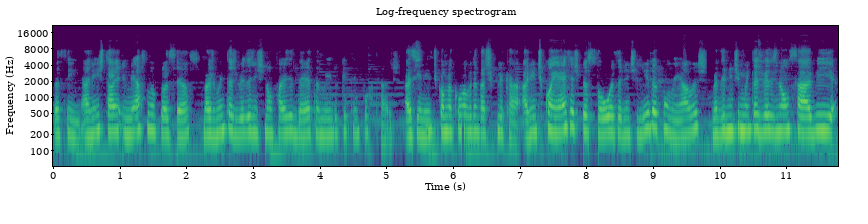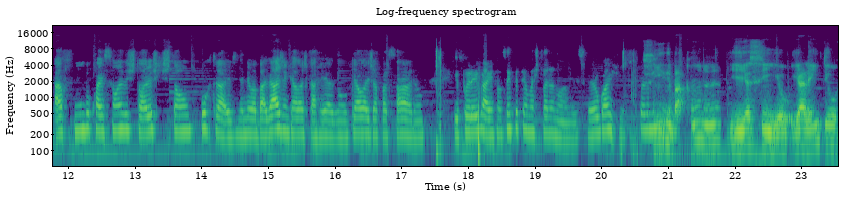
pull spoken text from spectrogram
Assim, a gente tá imerso no processo, mas muitas vezes a gente não faz ideia também do que tem por trás. Assim, gente, como, é, como eu vou tentar te explicar? A gente conhece as pessoas, a gente lida com elas, mas a gente muitas vezes não sabe a fundo quais são as histórias que estão por trás, entendeu? A bagagem que elas carregam, o que elas já passaram. E por aí vai. Então sempre tem uma história nova. Isso eu gosto disso. Sim, bacana, né? E assim, eu e além de eu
